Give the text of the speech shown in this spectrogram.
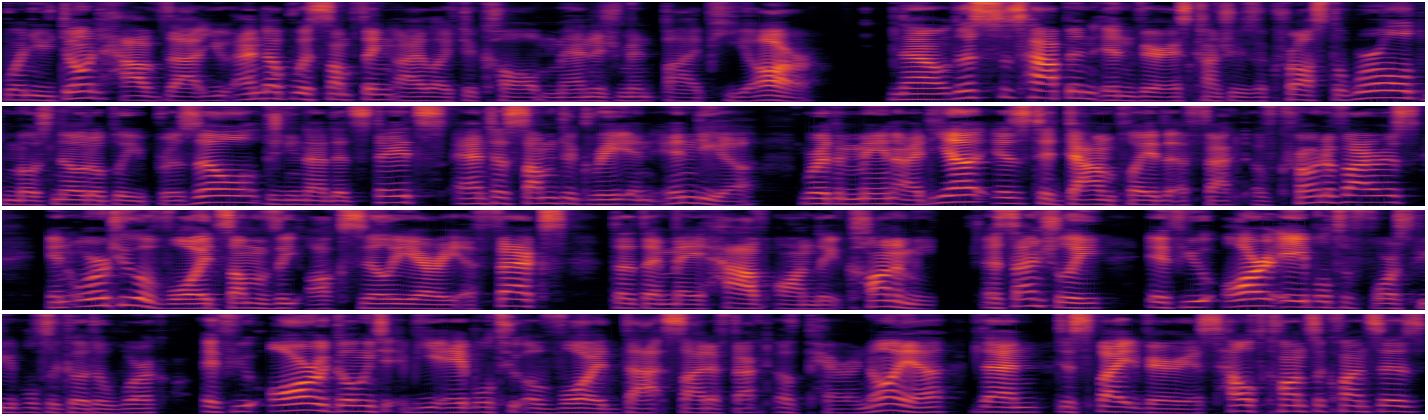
when you don't have that, you end up with something I like to call management by PR. Now, this has happened in various countries across the world, most notably Brazil, the United States, and to some degree in India, where the main idea is to downplay the effect of coronavirus in order to avoid some of the auxiliary effects that they may have on the economy. Essentially, if you are able to force people to go to work, if you are going to be able to avoid that side effect of paranoia, then despite various health consequences,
